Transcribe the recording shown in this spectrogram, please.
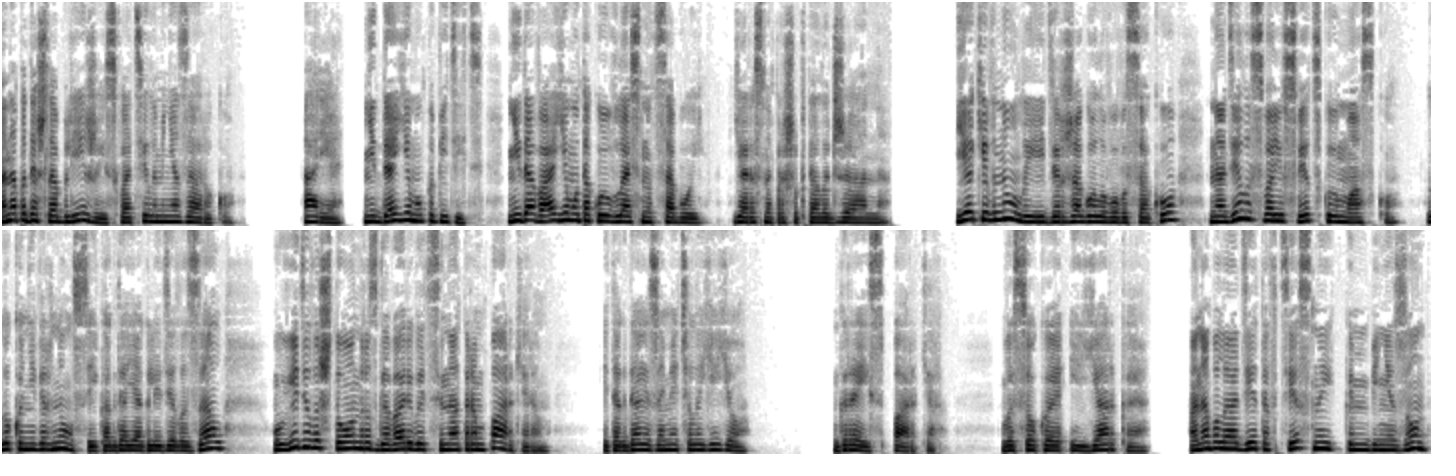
Она подошла ближе и схватила меня за руку. «Ария, не дай ему победить. Не давай ему такую власть над собой», — яростно прошептала Джианна. Я кивнула и, держа голову высоко, надела свою светскую маску. Лука не вернулся, и когда я оглядела зал, увидела, что он разговаривает с сенатором Паркером. И тогда я заметила ее. Грейс Паркер. Высокая и яркая, она была одета в тесный комбинезон,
